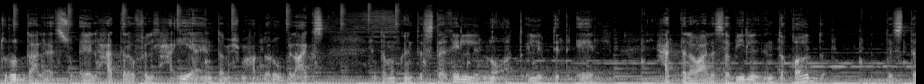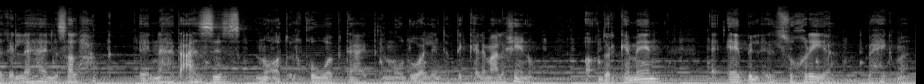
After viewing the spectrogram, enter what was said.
ترد على السؤال حتى لو في الحقيقة أنت مش محضره بالعكس أنت ممكن تستغل النقط اللي بتتقال. حتى لو على سبيل الانتقاد تستغلها لصالحك إنها تعزز نقط القوة بتاعه الموضوع اللي أنت بتتكلم علشانه. أقدر كمان أقابل السخرية بحكمة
